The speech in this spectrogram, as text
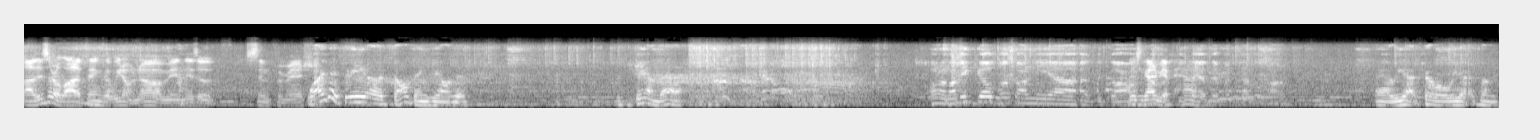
Uh, these are a lot of things that we don't know. I mean, these are some information. Why are there three uh, stone things here on this? There's three on that. Hold on, let me go look on the uh the gong. There's gotta be a See if they pattern. have different symbols on 'em. Yeah, we got trouble. We got some.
